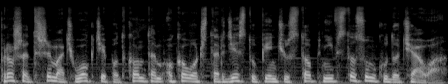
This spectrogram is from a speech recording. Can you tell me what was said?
Proszę trzymać łokcie pod kątem około 45 stopni w stosunku do ciała.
